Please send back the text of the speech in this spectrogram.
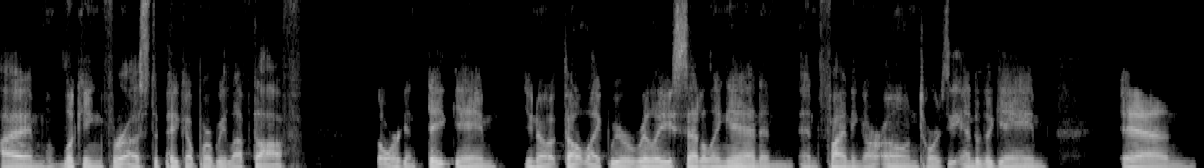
I'm looking for us to pick up where we left off the Oregon State game. You know, it felt like we were really settling in and and finding our own towards the end of the game. And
